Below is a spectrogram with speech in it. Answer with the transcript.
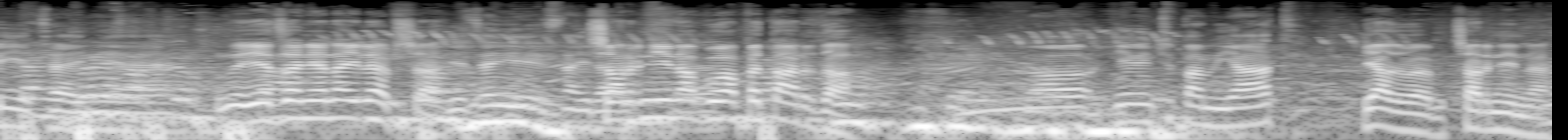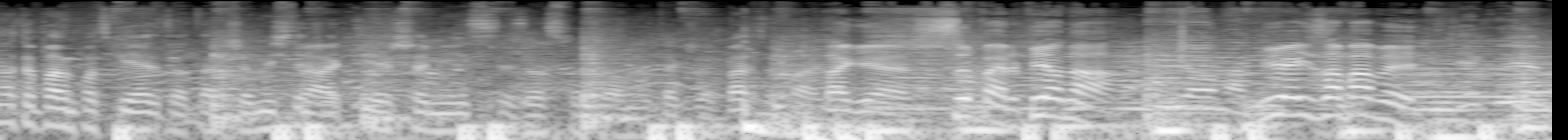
jedzenie. No, Jedzenie najlepsze. Jedzenie jest najlepsze. Czarnina była petarda. No, nie wiem czy pan jadł, Jadłem czarninę. no to pan potwierdza, także myślę, Tak. że pierwsze miejsce zasłużone, także bardzo fajnie. Tak jest. Super, piona! Piona. Miłej zabawy! Dziękujemy.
